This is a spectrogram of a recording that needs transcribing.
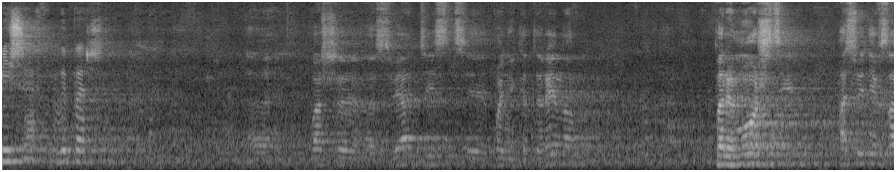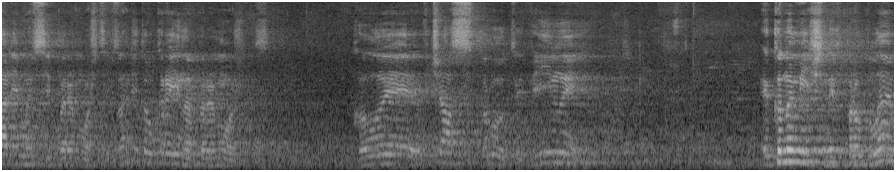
Мій шеф, ви перший. Ваша святість, е, пані Катерино, переможці. А сьогодні в залі ми всі переможці. Взагалі-то Україна переможець. Коли в час скрути, війни, економічних проблем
